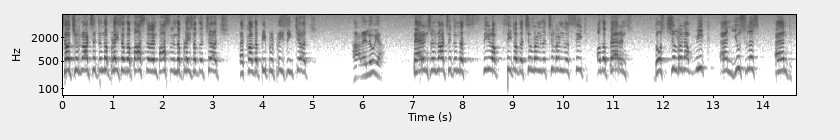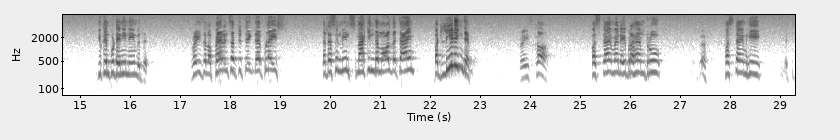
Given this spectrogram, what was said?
Church will not sit in the place of the pastor and pastor in the place of the church. That's called the people pleasing church. Hallelujah. Parents will not sit in the seat of, seat of the children and the children in the seat of the parents. Those children are weak and useless and you can put any name with it. Praise the Lord. Parents have to take their place. That doesn't mean smacking them all the time, but leading them. Praise God. First time when Abraham drew, first time he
